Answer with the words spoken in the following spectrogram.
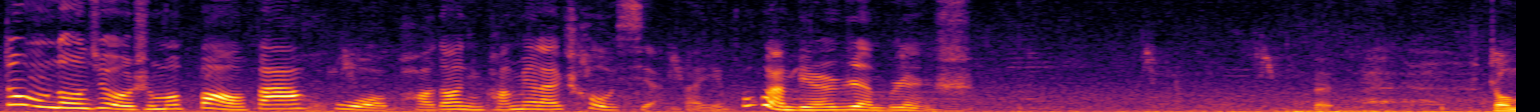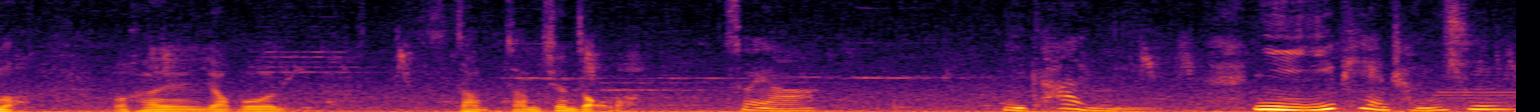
动不动就有什么暴发户跑到你旁边来臭显摆，也不管别人认不认识。哎张总，我看要不咱咱们先走吧。宋阳，你看你，你一片诚心，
